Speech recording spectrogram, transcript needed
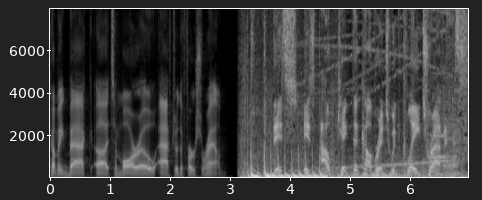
coming back uh, tomorrow after the first round. This is Outkick the Coverage with Clay Travis.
